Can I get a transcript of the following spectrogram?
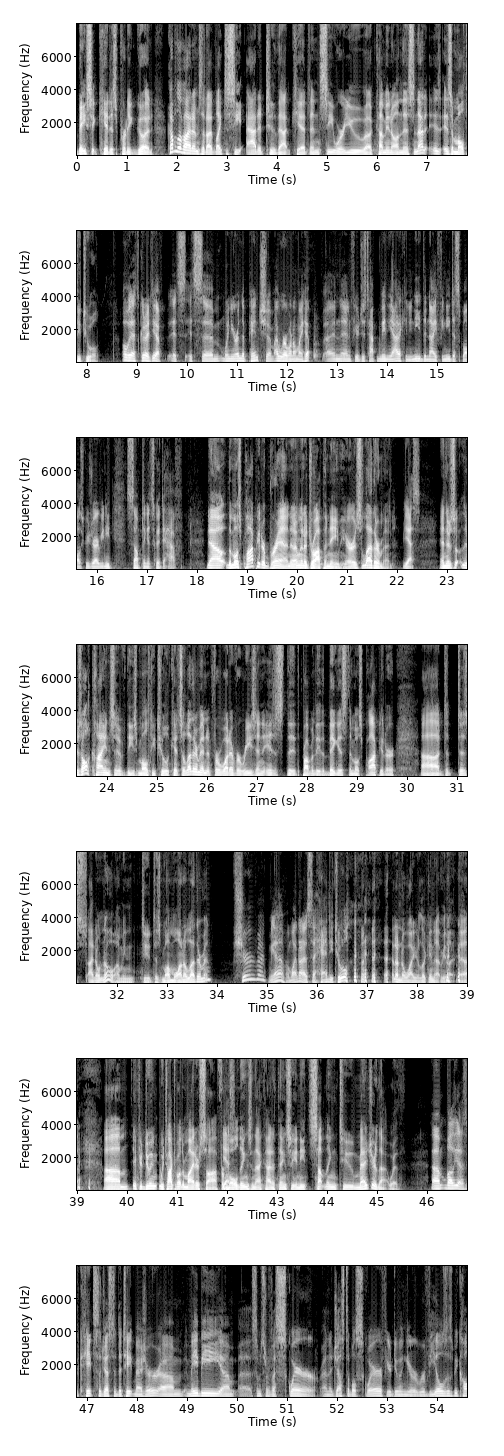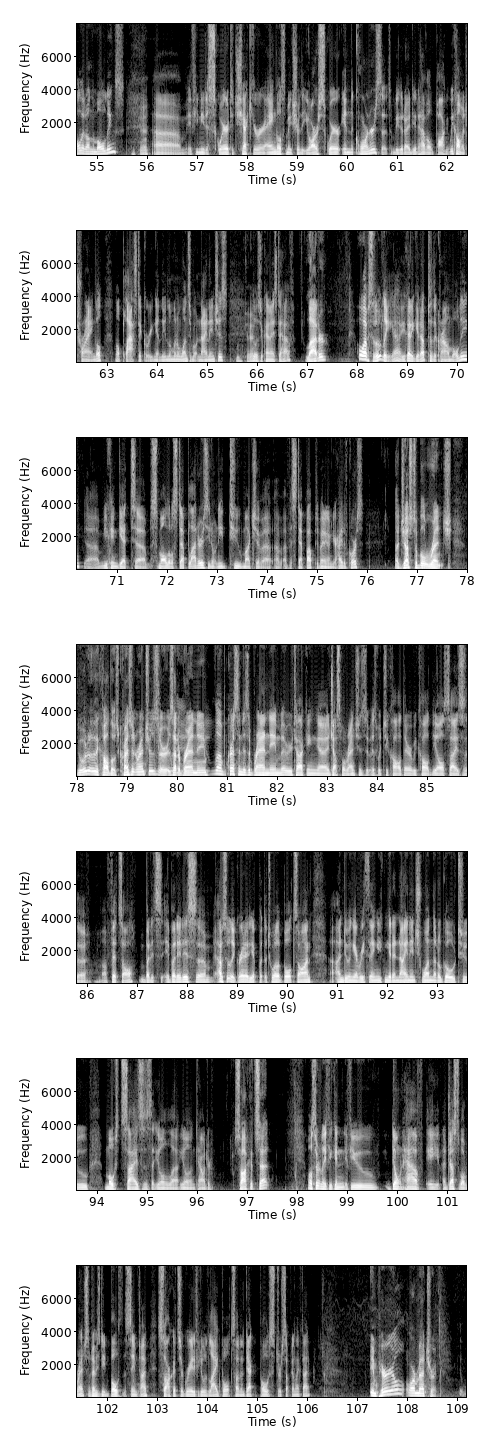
basic kit is pretty good. A couple of items that I'd like to see added to that kit and see where you uh, come in on this, and that is, is a multi tool. Oh, that's a good idea. It's it's um, when you're in the pinch. Um, I wear one on my hip, and then if you just happen to be in the attic and you need the knife, you need a small screwdriver, you need something. It's good to have. Now, the most popular brand, and I'm going to drop a name here, is Leatherman. Yes. And there's there's all kinds of these multi tool kits. So Leatherman, for whatever reason, is the probably the biggest, the most popular. Uh, d- does I don't know. I mean, do, does Mom want a Leatherman? Sure. Yeah. Why not? It's a handy tool. I don't know why you're looking at me like that. um, if you're doing, we talked about a miter saw for Yes. moldings and that kind of thing. So you need something to measure that with. Um, well, yes, Kate suggested the tape measure. Um, maybe um, uh, some sort of a square, an adjustable square if you're doing your reveals, as we call it, on the moldings. Okay. Um, if you need a square to check your angles to make sure that you are square in the corners, that would be a good idea to have a pocket. We call them a triangle, a little plastic, or you can get the aluminum ones, about nine inches. Okay. Those are kind of nice to have. Ladder. Oh, absolutely. Yeah, you got to get up to the crown molding. Um, you can get uh, small little step ladders. You don't need too much of a of a step up, depending on your height, of course. Adjustable wrench. What do they call those? Crescent wrenches, or is that a brand name? Well, Crescent is a brand name. We were talking uh, adjustable wrench is, is what you call it there. We call it the all size uh, uh, fits all, but it's but it is um, absolutely a great idea. Put the toilet bolts on, uh, undoing everything. You can get a nine inch one that'll go to most sizes that you'll uh, you'll encounter. Socket set. Well, certainly if you can, if you don't have a, an adjustable wrench, sometimes you need both at the same time. Sockets are great if you do with lag bolts on a deck post or something like that. Imperial or metric?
